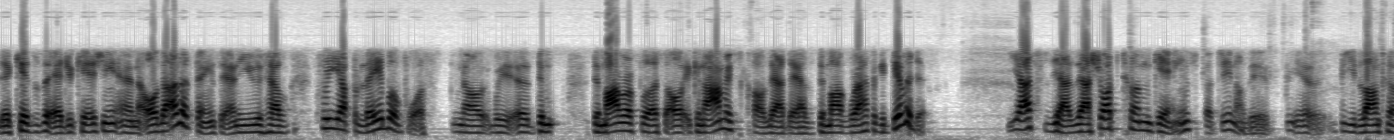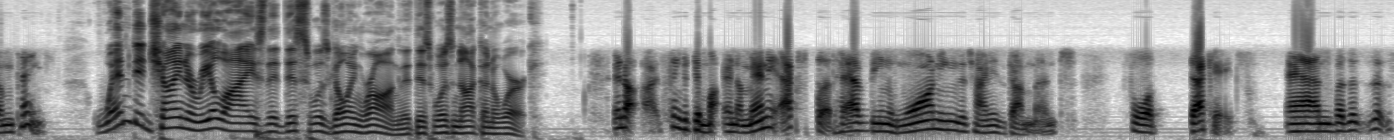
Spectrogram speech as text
their kids' education and all the other things, and you have free up labor force. You know, we uh, dem- demographers or economics call that as demographic dividend. Yes, yeah, there are short-term gains, but you know, they you know, be long-term pains. When did China realize that this was going wrong, that this was not going to work? Know, I think the, many experts have been warning the Chinese government for decades. And but the, the,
